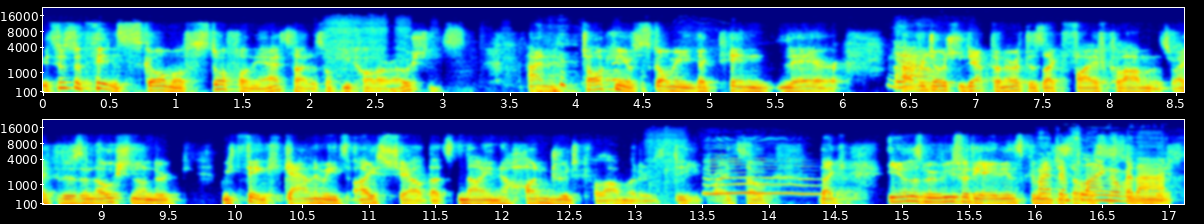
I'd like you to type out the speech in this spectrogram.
It's just a thin scum of stuff on the outside is what we call our oceans. And talking of scummy, like thin layer, Yeah. average ocean depth on Earth is like five kilometers, right? But there's an ocean under, we think, Ganymede's ice shell that's 900 kilometers deep, right? So, ah. Like, you know, those movies where the aliens come Imagine into flying over that.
